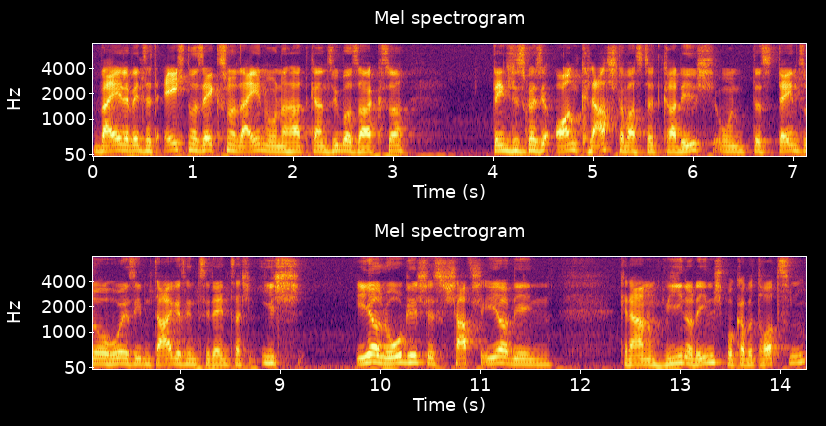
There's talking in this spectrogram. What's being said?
weil wenn es halt echt nur 600 Einwohner hat, ganz Übersachsen, dann ist es quasi ein Cluster, was dort gerade ist. Und das dann so eine hohe 7-Tages-Inzidenz hat, ist eher logisch, das schaffst du eher wie in, keine Ahnung, Wien oder Innsbruck, aber trotzdem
